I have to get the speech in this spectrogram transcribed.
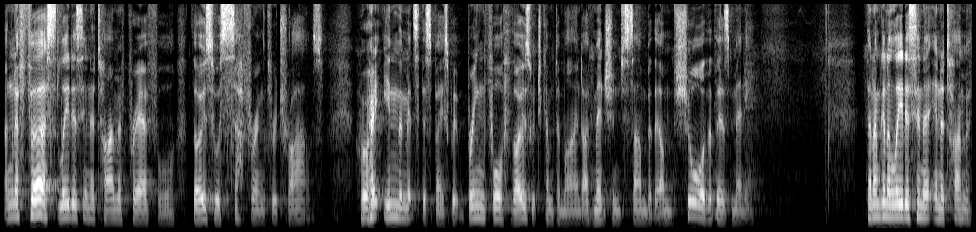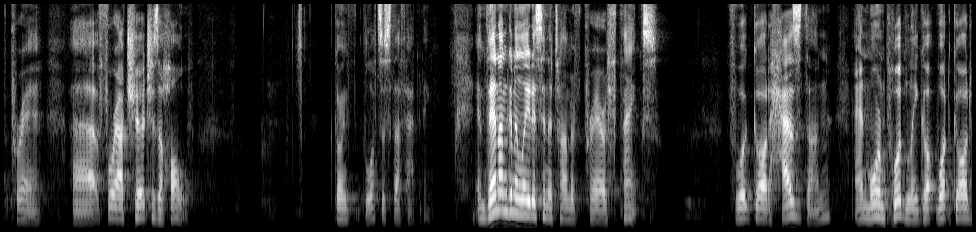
I'm going to first lead us in a time of prayer for those who are suffering through trials, who are in the midst of this space. We bring forth those which come to mind. I've mentioned some, but I'm sure that there's many. Then I'm going to lead us in a, in a time of prayer uh, for our church as a whole. Going lots of stuff happening. And then I'm going to lead us in a time of prayer of thanks for what God has done, and more importantly, God, what God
